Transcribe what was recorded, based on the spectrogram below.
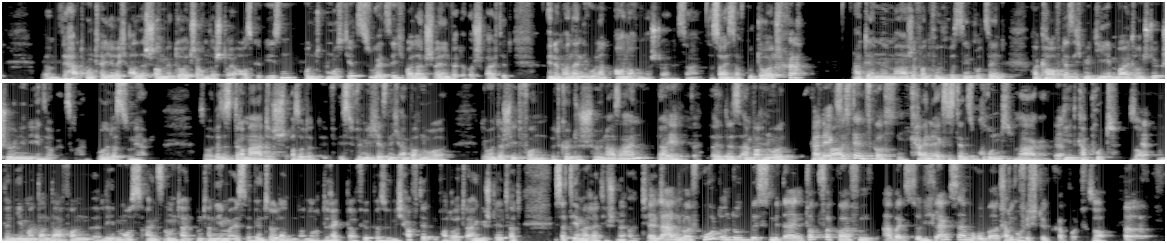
ähm, der hat unterjährig alles schon mit deutscher Umsatzsteuer ausgewiesen und muss jetzt zusätzlich, weil er einen Schwellenwert überschreitet, in einem anderen EU-Land auch noch Umsatzsteuer bezahlen. Das heißt auf gut Deutsch, hat er eine Marge von fünf bis zehn Prozent, verkauft er sich mit jedem weiteren Stück schön in die Insolvenz rein, ohne das zu merken. So, das ist dramatisch. Also das ist für mich jetzt nicht einfach nur der Unterschied von, das könnte schöner sein. Ja? Nee. Äh, das ist einfach nur keine Existenzkosten. Keine Existenzgrundlage. Ja. Geht kaputt. So. Ja. Und wenn jemand dann davon äh, leben muss, Einzelunternehmer ist, eventuell dann noch direkt dafür persönlich haftet, ein paar Leute eingestellt hat, ist das Thema relativ schnell bald Thema. Der Laden läuft gut und du bist mit deinen Top-Verkäufen, arbeitest du dich langsam rüber, kaputt. Stück für Stück kaputt. So. Äh.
